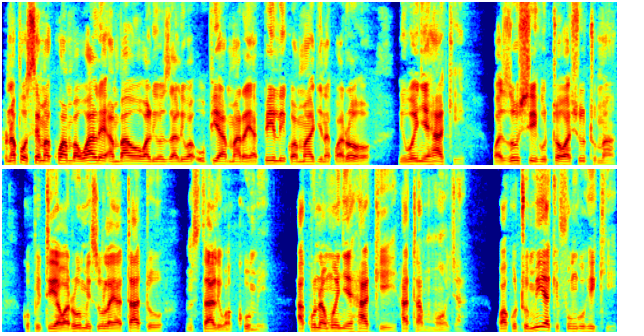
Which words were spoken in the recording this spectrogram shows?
tunaposema kwamba wale ambao waliozaliwa upya mara ya pili kwa maji na kwa roho ni wenye haki wazushi hutoa shutuma kupitia warumi sura ya tatu mstari wa kumi. Hakuna mwenye haki hata mmoja. Kwa kutumia kifungu hiki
